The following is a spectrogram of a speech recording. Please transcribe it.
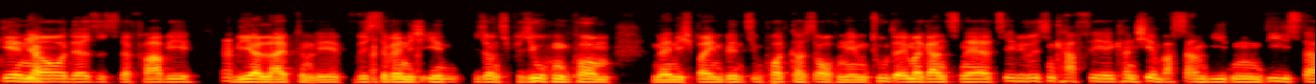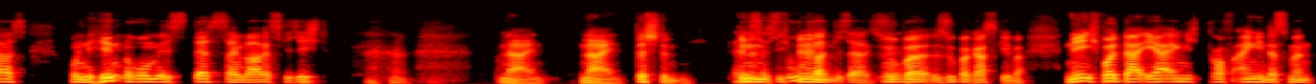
Genau, ja. das ist der Fabi, wie er leibt und lebt. Wisst ihr, wenn ich ihn sonst besuchen komme, wenn ich bei ihm bin zum Podcast aufnehmen, tut er immer ganz nett. Hey, wir wissen Kaffee, kann ich hier ein Wasser anbieten, dies, das. Und hintenrum ist das sein wahres Gesicht. Nein, nein, das stimmt nicht. Ich bin, ich bin ein gesagt, super, ne? super Gastgeber. Nee, ich wollte da eher eigentlich darauf eingehen, dass man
